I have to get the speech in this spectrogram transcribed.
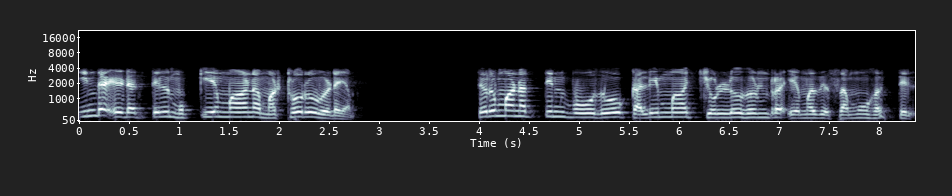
இந்த இடத்தில் முக்கியமான மற்றொரு விடயம் திருமணத்தின் போது களிமா சொல்லுகின்ற எமது சமூகத்தில்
